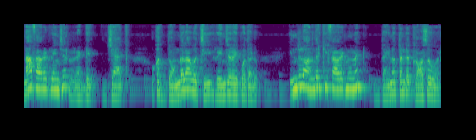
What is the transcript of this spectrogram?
నా ఫేవరెట్ రేంజర్ రెడ్డే జాక్. ఒక దొంగలా వచ్చి రేంజర్ అయిపోతాడు. ఇందులో అందరికీ favourite moment Dino Thunder crossover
